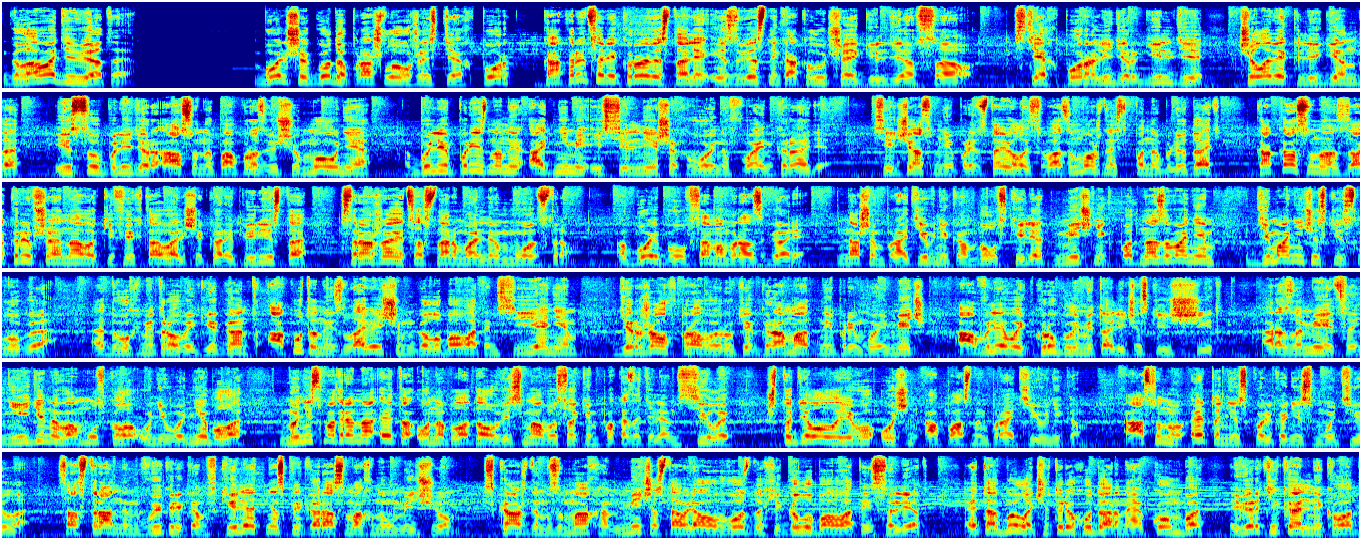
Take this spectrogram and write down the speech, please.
Глава 9. Больше года прошло уже с тех пор, как рыцари крови стали известны как лучшая гильдия в САО. С тех пор лидер гильдии, человек-легенда и сублидер Асуна по прозвищу Молния были признаны одними из сильнейших воинов в Айнкраде. Сейчас мне представилась возможность понаблюдать, как Асуна, закрывшая навыки фехтовальщика-рапериста, сражается с нормальным монстром. Бой был в самом разгаре. Нашим противником был скелет-мечник под названием «Демонический слуга». Двухметровый гигант, окутанный зловещим голубоватым сиянием, держал в правой руке громадный прямой меч, а в левой круглый металлический щит – Разумеется, ни единого мускула у него не было, но несмотря на это он обладал весьма высоким показателем силы, что делало его очень опасным противником. Асуну это нисколько не смутило. Со странным выкриком скелет несколько раз махнул мечом. С каждым взмахом меч оставлял в воздухе голубоватый след. Это было четырехударная комбо вертикальный квадрат.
